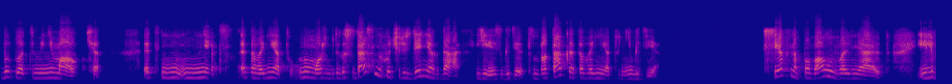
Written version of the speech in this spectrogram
выплаты минималки, это нет, этого нету. Ну, может быть, в государственных учреждениях, да, есть где-то, но так этого нету нигде. Всех на повал увольняют. Или,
